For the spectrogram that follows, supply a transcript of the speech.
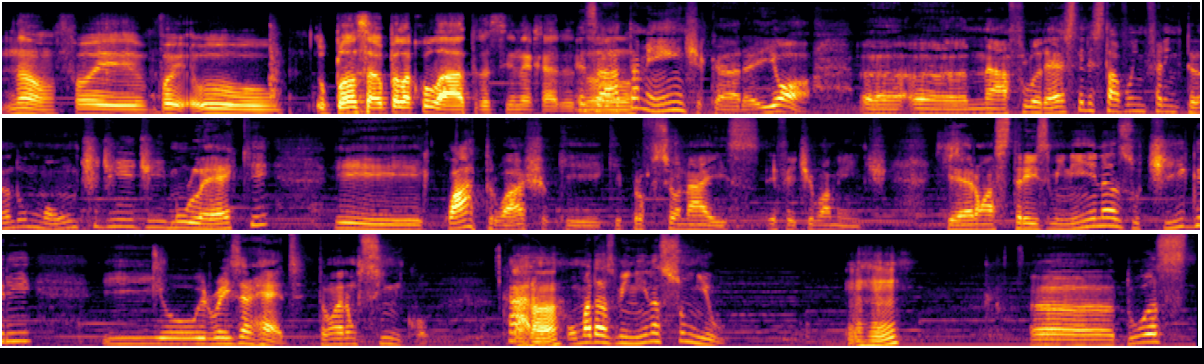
não, foi. foi o, o plano saiu pela culatra, assim, né, cara? Não- Exatamente, cara. E ó, ah, ah, na floresta eles estavam enfrentando um monte de, de moleque e quatro, acho que, que profissionais, efetivamente. Que eram as três meninas, o tigre e o Eraserhead. Então eram cinco. Cara, Aham. uma das meninas sumiu. Uhum. Ah, duas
